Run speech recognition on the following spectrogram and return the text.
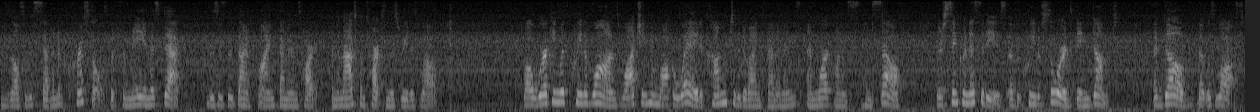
This is also the seven of crystals, but for me in this deck, this is the divine feminine's heart, and the masculine's heart's in this read as well. While working with Queen of Wands, watching him walk away to come to the divine feminines and work on his, himself, there's synchronicities of the Queen of Swords being dumped, a dove that was lost,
